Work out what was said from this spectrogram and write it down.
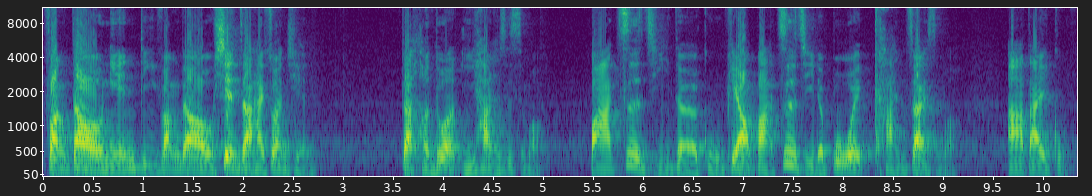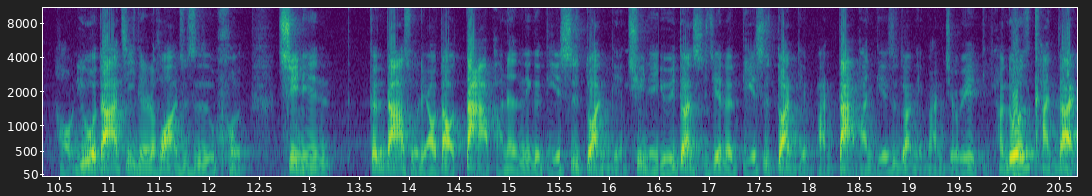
放到年底，放到现在还赚钱。但很多人遗憾的是什么？把自己的股票，把自己的部位砍在什么？阿呆股，好，你如果大家记得的话，就是我去年跟大家所聊到大盘的那个跌势断点，去年有一段时间的跌势断点盘，大盘跌势断点盘，九月底，很多人是砍在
